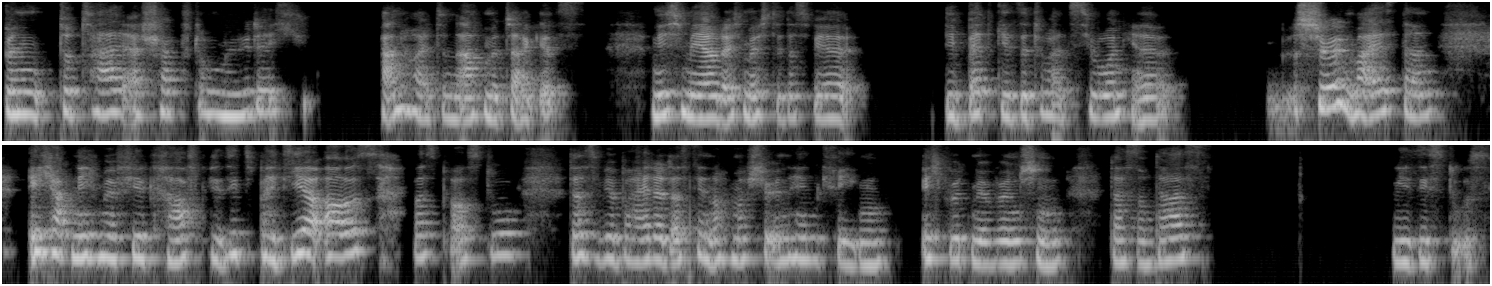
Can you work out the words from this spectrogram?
bin total erschöpft und müde, ich kann heute Nachmittag jetzt nicht mehr oder ich möchte, dass wir die Bettgehsituation hier schön meistern. Ich habe nicht mehr viel Kraft. Wie sieht es bei dir aus? Was brauchst du, dass wir beide das hier nochmal schön hinkriegen? Ich würde mir wünschen, das und das. Wie siehst du es?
